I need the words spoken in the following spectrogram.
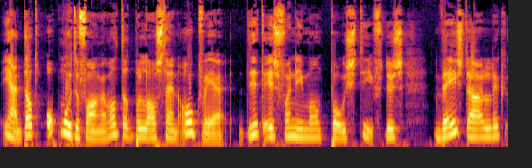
ja, dat op moeten vangen, want dat belast hen ook weer. Dit is voor niemand positief. Dus wees duidelijk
